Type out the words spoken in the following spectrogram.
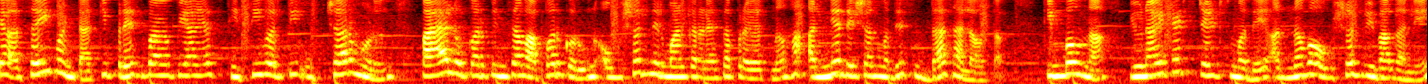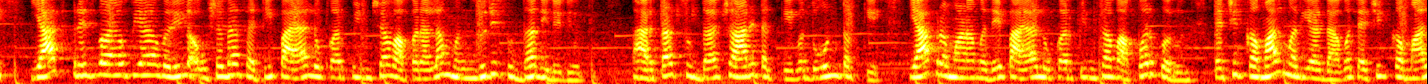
ते असंही म्हणतात की प्रेस बायोपिया या स्थितीवरती उपचार म्हणून पाया लोकार्पिनचा वापर करून औषध निर्माण करण्याचा प्रयत्न हा अन्य देशांमध्ये सुद्धा झाला होता. किंबहुना युनायटेड स्टेट्समध्ये अन्न व औषध विभागाने याच प्रेस बायोपियावरील औषधासाठी पाया लोकार्पिनच्या वापराला मंजुरी सुद्धा दिलेली होती. भारतात सुद्धा चार टक्के व दोन टक्के या प्रमाणामध्ये पाया लोकार्पिनचा वापर करून त्याची कमाल मर्यादा व त्याची कमाल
